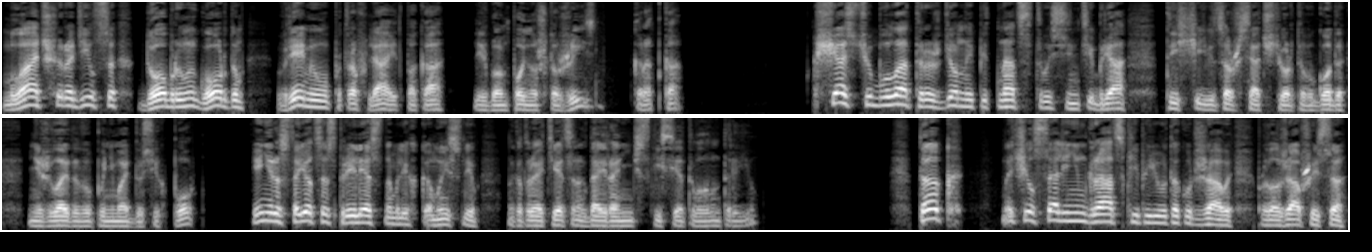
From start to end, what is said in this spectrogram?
младший родился добрым и гордым, время ему потрафляет пока, лишь бы он понял, что жизнь коротка. К счастью, Булат, рожденный 15 сентября 1964 года, не желает этого понимать до сих пор и не расстается с прелестным легкомыслием, на которое отец иногда иронически сетовал в интервью. Так начался ленинградский период Акуджавы, продолжавшийся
